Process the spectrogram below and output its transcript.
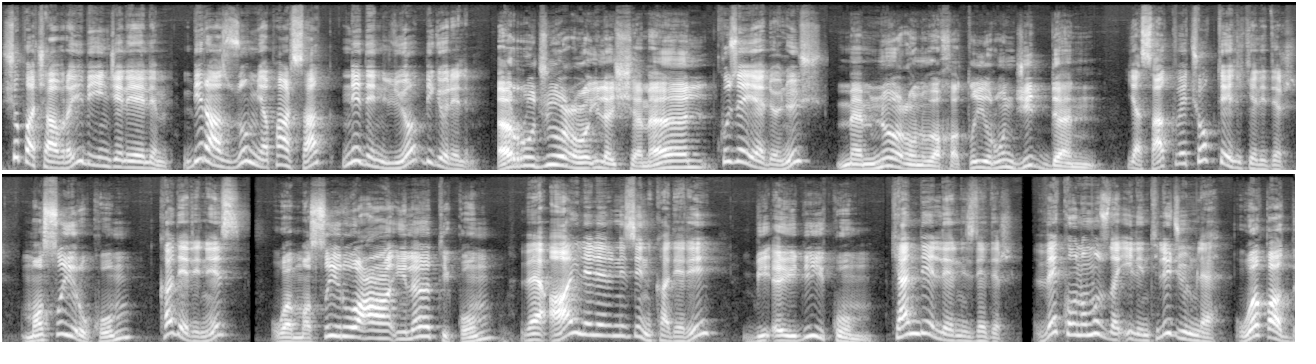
Şu paçavrayı bir inceleyelim. Biraz zoom yaparsak ne deniliyor bir görelim. Er-rucu'u ile şemal. Kuzeye dönüş. Memnu'un ve hatirun cidden. Yasak ve çok tehlikelidir. Masirukum. Kaderiniz. Ve masiru ailatikum ve ailelerinizin kaderi بأيديكم kendi ellerinizdedir. Ve konumuzla ilintili cümle. وقد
